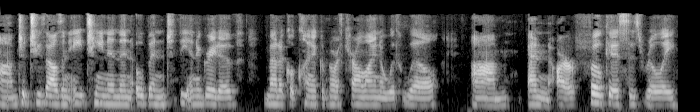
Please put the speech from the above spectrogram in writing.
um, to 2018, and then opened the Integrative Medical Clinic of North Carolina with Will. Um, and our focus is really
